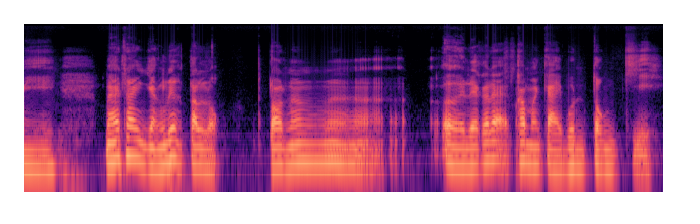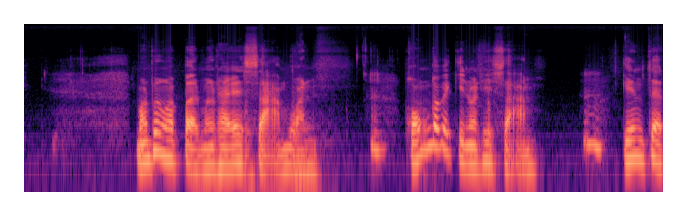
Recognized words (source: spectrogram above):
มี แม้ทั้งอย่างเรื่องตลก ตอนนั้น เอ่อเออเลยก็ได้ข้าวมันไก่บุญตรงกีมันเพิ่งมาเปิดเมืองไทยได้สามวัน ผมก็ไปกินวันที่สามกินเสร็จ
